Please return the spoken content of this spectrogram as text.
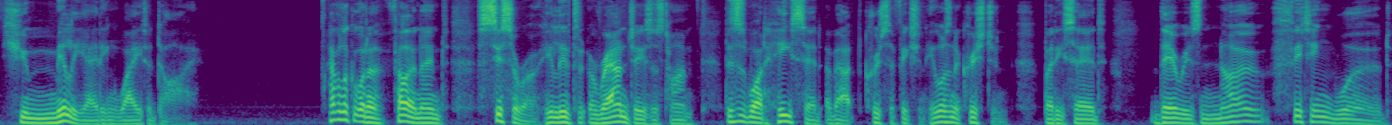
humiliating way to die. Have a look at what a fellow named Cicero, he lived around Jesus' time. This is what he said about crucifixion. He wasn't a Christian, but he said, There is no fitting word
